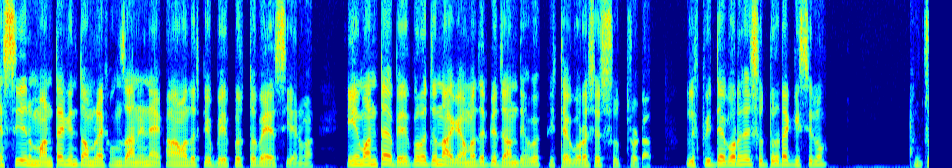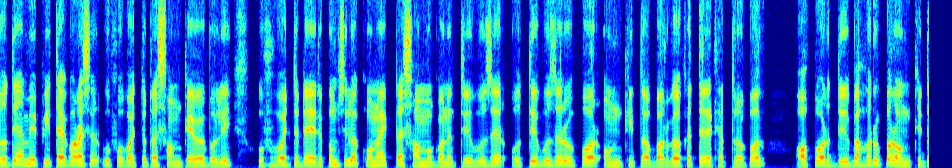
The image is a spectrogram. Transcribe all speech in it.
এসি এর মানটা কিন্তু আমরা এখন জানি না, এখন আমাদেরকে বের করতে হবে এসি এর মান। এই মানটা বের করার জন্য আগে আমাদেরকে জানতে হবে পিথাগোরাসের সূত্রটা। তাহলে পিথাগোরাসের সূত্রটা কি ছিল? যদি আমি পিথাগোরাসের উপপাদ্যটা সংক্ষেপে বলি উপপাদ্যটা এরকম ছিল, কোনো একটা সমকোণী ত্রিভুজের অতিভুজের উপর অঙ্কিত বর্গক্ষেত্রের ক্ষেত্রফল, অপর দুই বাহুর উপর অঙ্কিত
